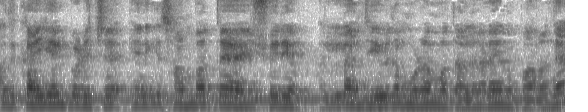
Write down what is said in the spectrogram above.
അത് കയ്യിൽ പിടിച്ച് എനിക്ക് സമ്പത്തെ ഐശ്വര്യം എല്ലാം ജീവിതം മുഴുവൻ നൽകണേ എന്ന് പറഞ്ഞ്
